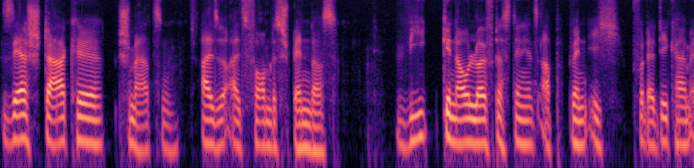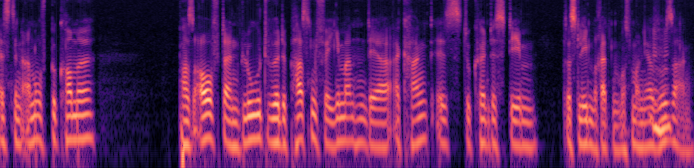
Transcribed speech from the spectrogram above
sehr starke Schmerzen, also als Form des Spenders. Wie genau läuft das denn jetzt ab, wenn ich von der DKMS den Anruf bekomme, pass auf, dein Blut würde passen für jemanden, der erkrankt ist, du könntest dem das Leben retten, muss man ja mhm. so sagen.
